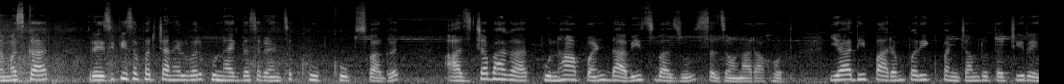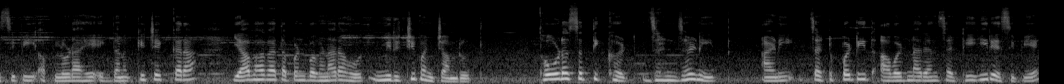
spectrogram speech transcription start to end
नमस्कार. रेसिपी सफर चॅनेलवर पुन्हा एकदा सगळ्यांचं खूप खूप स्वागत. आजच्या भागात पुन्हा आपण डावीच बाजू सजवणार आहोत. याआधी पारंपरिक पंचामृताची रेसिपी अपलोड आहे एकदा नक्की चेक करा. या भागात आपण बघणार आहोत मिरची पंचामृत. थोडंसं तिखट झणझणीत आणि चटपटीत आवडणाऱ्यांसाठी ही रेसिपी आहे.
